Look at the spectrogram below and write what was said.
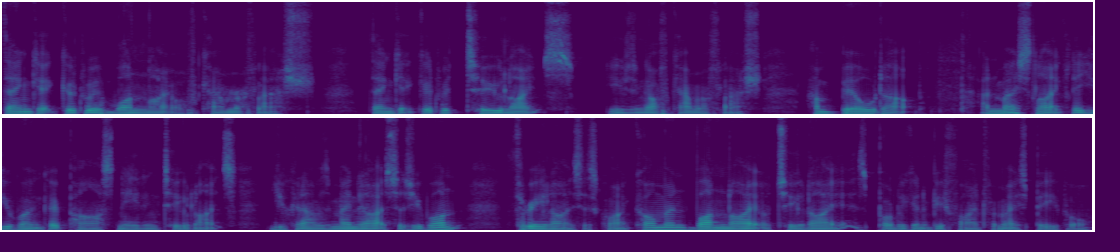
Then get good with one light off camera flash. Then get good with two lights using off camera flash and build up. And most likely you won't go past needing two lights. You can have as many lights as you want. Three lights is quite common. One light or two light is probably going to be fine for most people.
